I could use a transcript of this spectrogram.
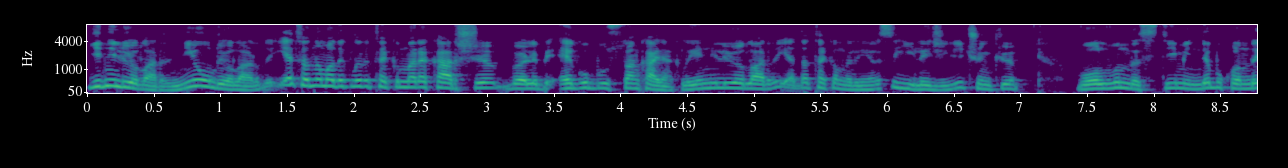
yeniliyorlardı. Niye oluyorlardı? Ya tanımadıkları takımlara karşı böyle bir ego boost'tan kaynaklı yeniliyorlardı ya da takımların yarısı hileciydi. Çünkü Valve'ın da Steam'in de bu konuda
